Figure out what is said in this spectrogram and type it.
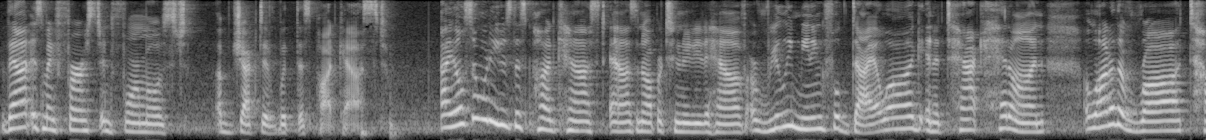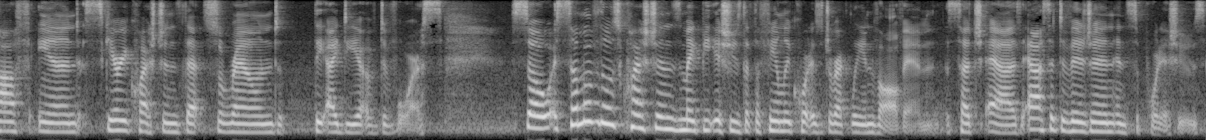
That is my first and foremost objective with this podcast. I also want to use this podcast as an opportunity to have a really meaningful dialogue and attack head on a lot of the raw, tough, and scary questions that surround the idea of divorce. So, some of those questions might be issues that the family court is directly involved in, such as asset division and support issues.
